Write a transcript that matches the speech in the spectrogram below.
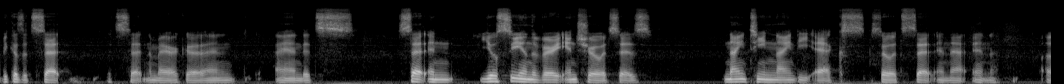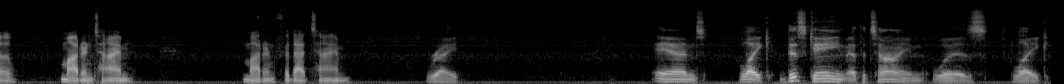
because it's set it's set in America and and it's set in. You'll see in the very intro it says 1990X, so it's set in that in a modern time, modern for that time. Right. And like this game at the time was like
